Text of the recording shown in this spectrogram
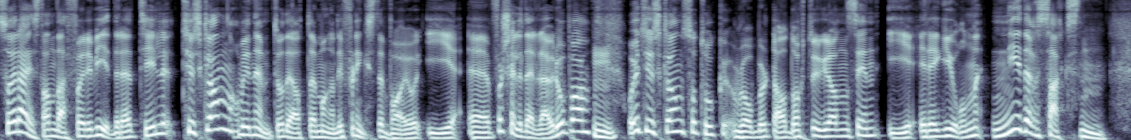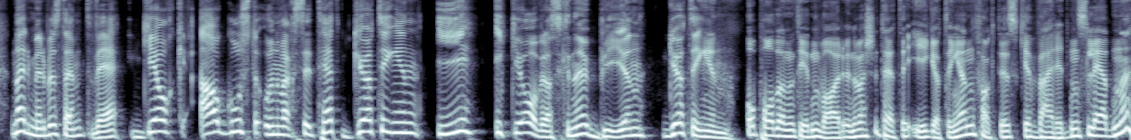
så reiste han derfor videre til Tyskland. og Vi nevnte jo det at mange av de flinkeste var jo i eh, forskjellige deler av Europa. Og I Tyskland så tok Robert da doktorgraden sin i regionen Niedersachsen. Nærmere bestemt ved Georg August Universitet Göttingen i ikke overraskende byen Göttingen. Og på denne tiden var universitetet i Göttingen faktisk verdensledende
